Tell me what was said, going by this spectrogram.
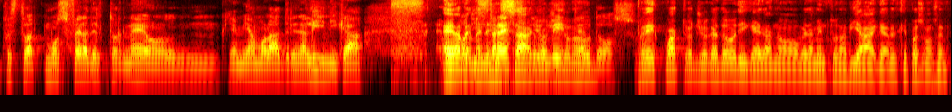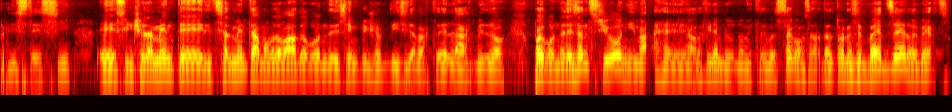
questa atmosfera del torneo, mh, chiamiamola adrenalinica, è Eh un po' vabbè, di ma è necessario, lo ci mette sono addosso. 3-4 giocatori che erano veramente una piaga, perché poi sono sempre gli stessi. E sinceramente inizialmente avevamo provato con dei semplici avvisi da parte dell'arbitro, poi con delle sanzioni, ma eh, alla fine abbiamo dovuto mettere questa cosa. D'altronde se vai a zero hai perso.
